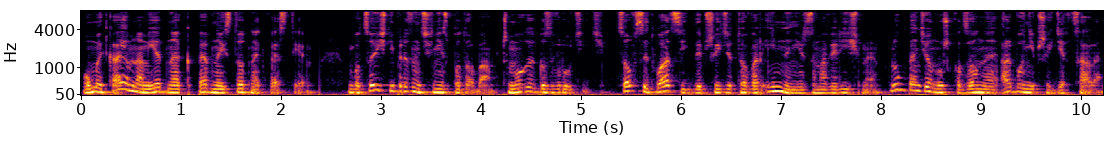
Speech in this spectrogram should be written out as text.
umykają nam jednak pewne istotne kwestie. Bo co jeśli prezent się nie spodoba? Czy mogę go zwrócić? Co w sytuacji, gdy przyjdzie towar inny niż zamawialiśmy? Lub będzie on uszkodzony, albo nie przyjdzie wcale?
